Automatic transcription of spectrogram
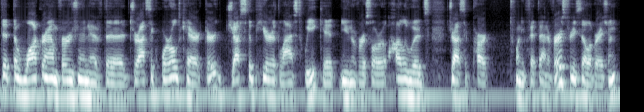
that the walk around version of the Jurassic World character just appeared last week at Universal Hollywood's Jurassic Park 25th anniversary celebration,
